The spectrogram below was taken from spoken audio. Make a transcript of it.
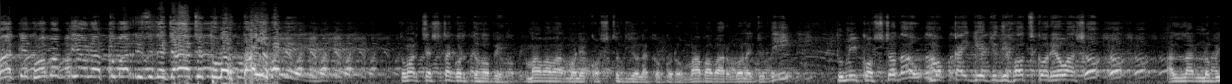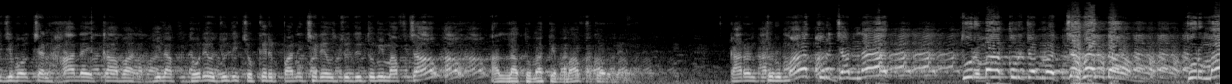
মাকে ধমক দিও না, তোমার রিজিকে যা আছে তোমার তাই হবে। তোমার চেষ্টা করতে হবে, মা বাবার মনে কষ্ট দিও না কখনো। মা বাবার মনে যদি তুমি কষ্ট দাও, মক্কায় গিয়ে যদি হজ করেও আসো, আল্লাহর নবীজি বলছেন হানে কাবার গিলাফ ধরেও যদি চোখের পানি ছেড়েও যদি তুমি মাফ চাও, আল্লাহ তোমাকে মাফ করবেন। কারণ তোর মা তোর জান্নাত তোর মা তোর জন্য জাহান্নাম। তোর মা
